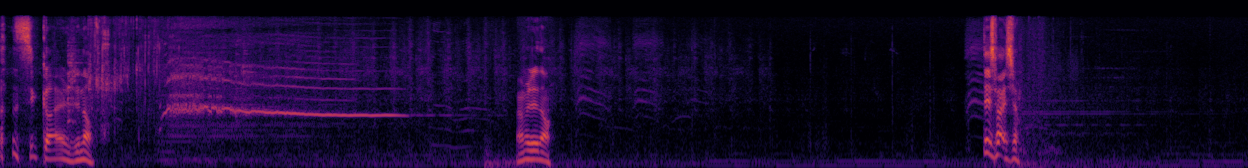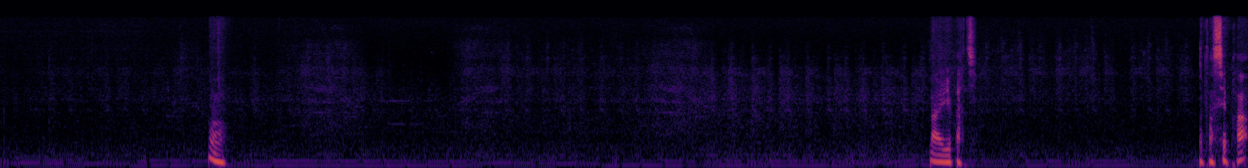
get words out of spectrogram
C'est quand même gênant. Quand même gênant. Disparition. Oh. Non, il est parti. Attends, c'est pas.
